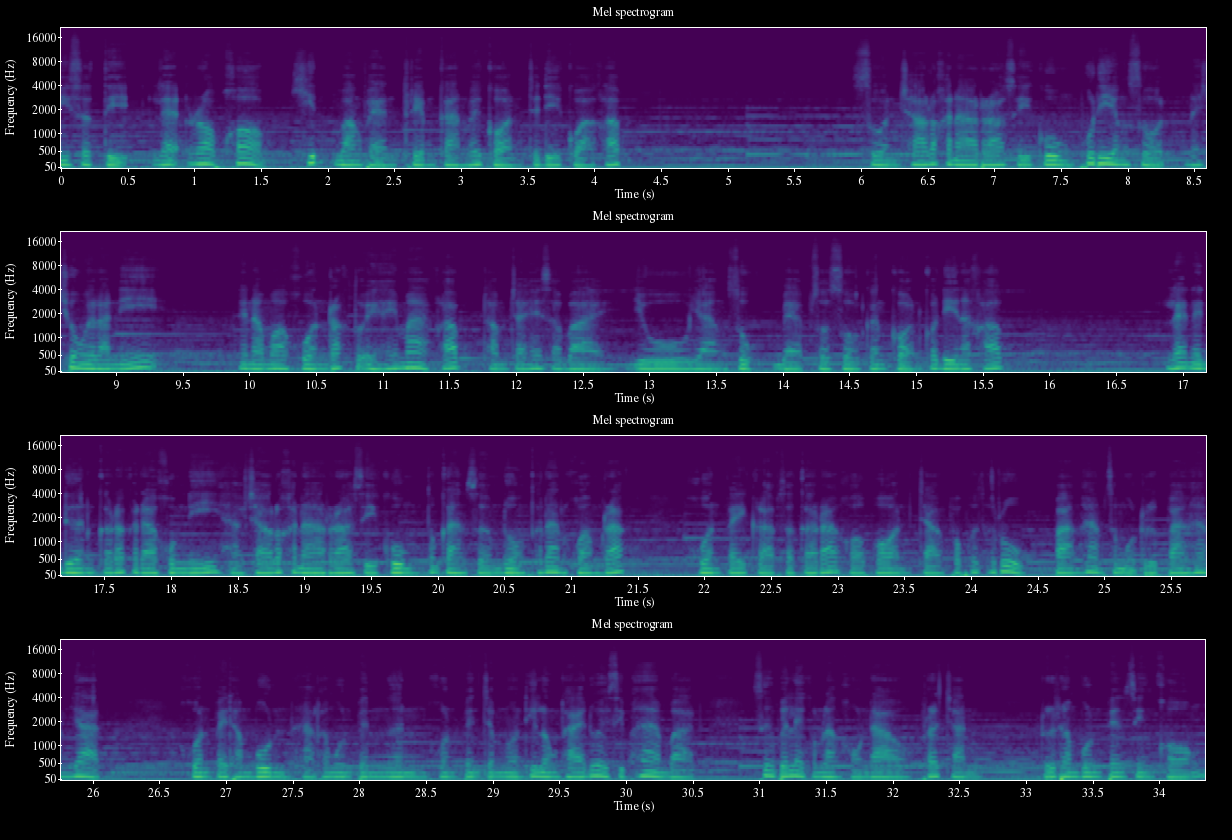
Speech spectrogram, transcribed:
มีสติและรอบคอบ คิดวางแผนเตรียมการไว้ก่อนจะดีกว่าครับส่วนชาวลัคนาราศีกุมผู้ที่ยังโสดในช่วงเวลานี้ แนะนำว่าควรรักตัวเองให้มากครับทำใจให้สบาย อยู่อย่างสุขแบบโสดๆกันก่อนก็ดีนะครับ และในเดือนกรกฎาคมนี้ หากชาวลัคนาราศีกุมต้องการเสริมดวงทางด้านความรัก ควรไปกราบสักการะขอพร จากพระพุทธรูป ปางห้ามสมุทรหรือปางห้ามญาติ ควรไปทำบุญ หากทำบุญเป็นเงิน ควรเป็นจำนวนที่ลงท้ายด้วย 15 บาท ซึ่งเป็นเลขกำลังของดาวพระจันทร์ หรือทำบุญเป็นสิ่งของ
